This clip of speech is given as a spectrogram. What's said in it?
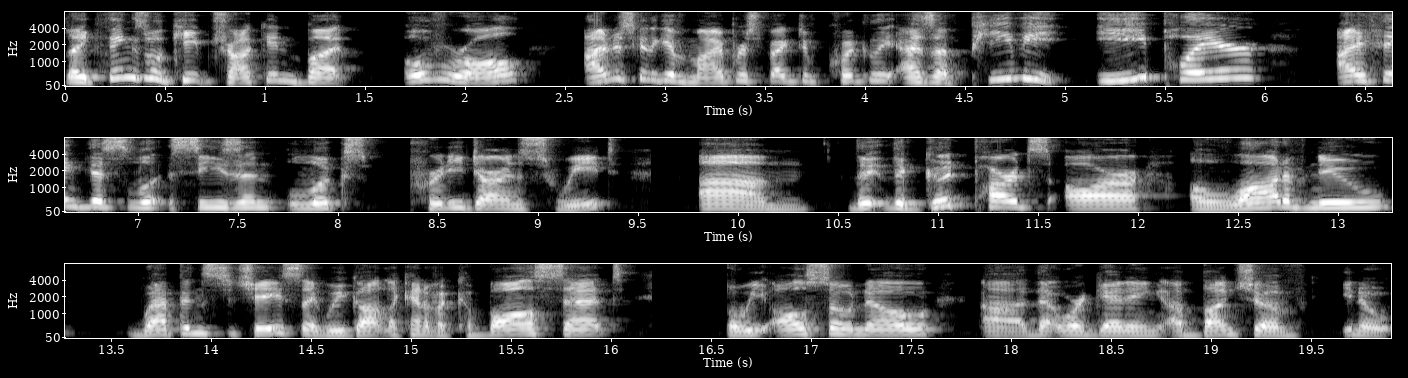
like things will keep trucking, but overall, I'm just gonna give my perspective quickly. As a PVE player, I think this lo- season looks pretty darn sweet. Um, the the good parts are a lot of new weapons to chase. Like we got like kind of a cabal set, but we also know uh, that we're getting a bunch of you know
